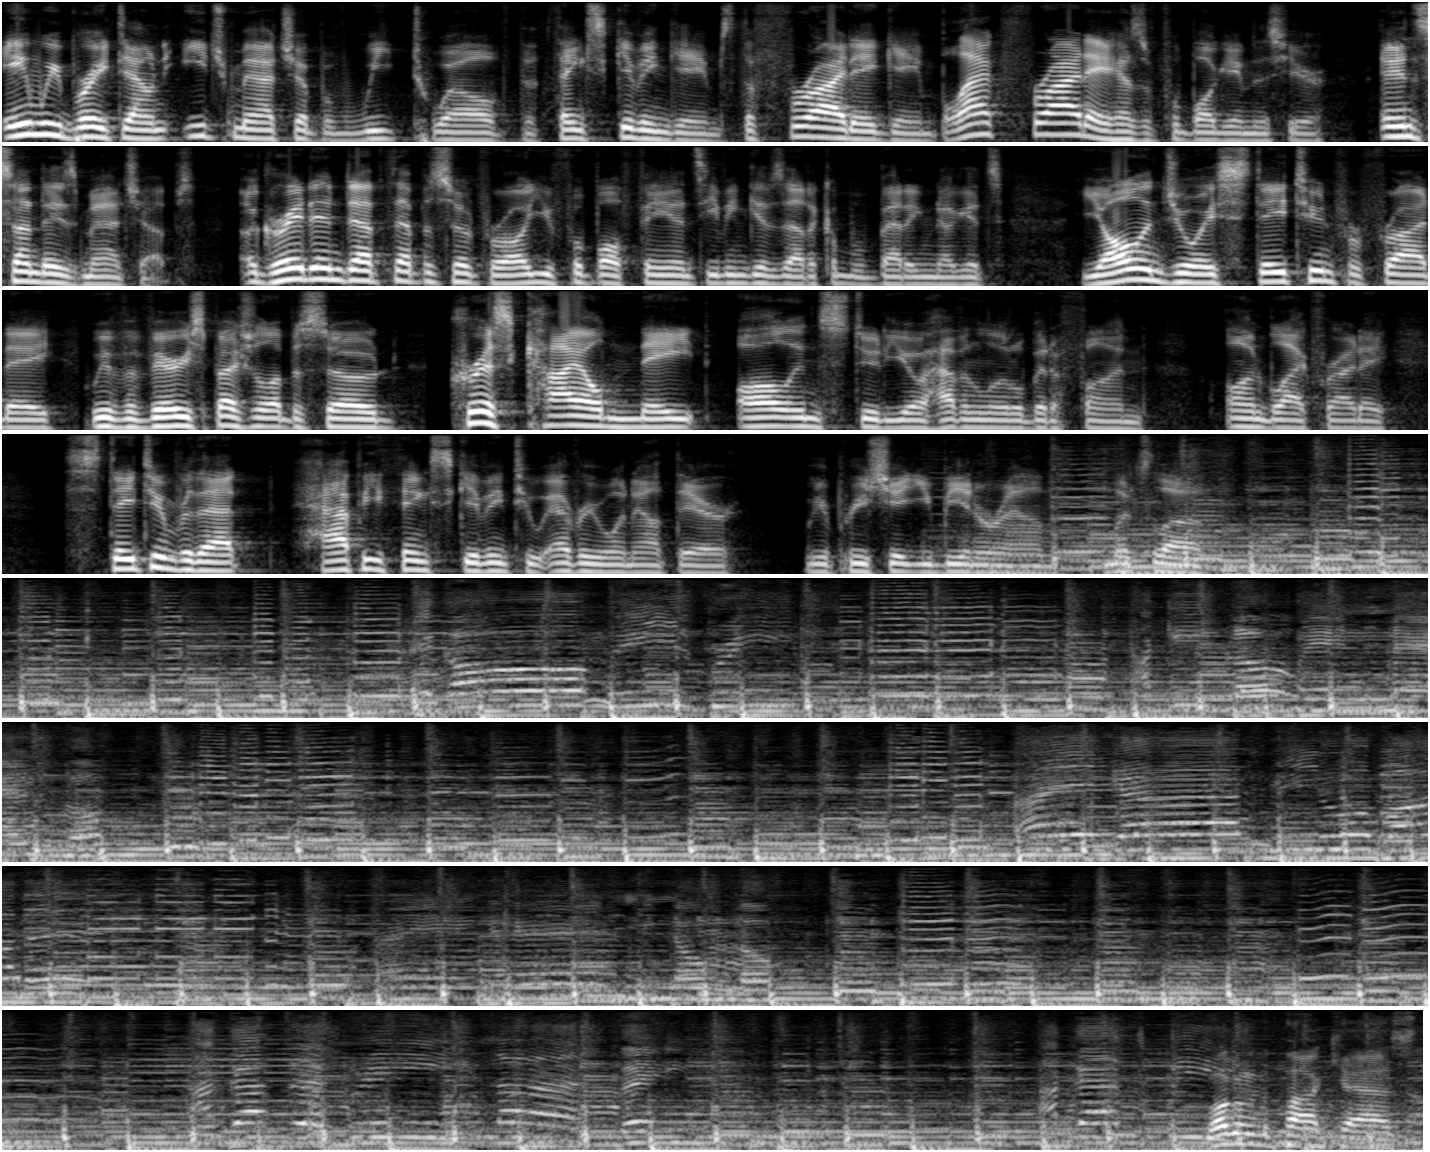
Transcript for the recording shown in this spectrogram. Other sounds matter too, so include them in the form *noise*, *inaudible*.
And we break down each matchup of week 12, the Thanksgiving games, the Friday game. Black Friday has a football game this year, and Sunday's matchups. A great in depth episode for all you football fans, even gives out a couple betting nuggets. Y'all enjoy. Stay tuned for Friday. We have a very special episode. Chris, Kyle, Nate, all in studio having a little bit of fun on Black Friday. Stay tuned for that. Happy Thanksgiving to everyone out there. We appreciate you being around. Much love. Welcome to the podcast.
